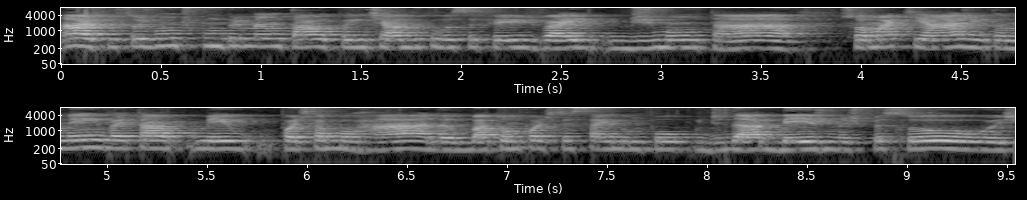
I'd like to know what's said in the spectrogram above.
ah, as pessoas vão te cumprimentar, o penteado que você fez vai desmontar, sua maquiagem também vai estar tá meio, pode estar tá borrada, o batom pode ter saído um pouco de dar beijo nas pessoas.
